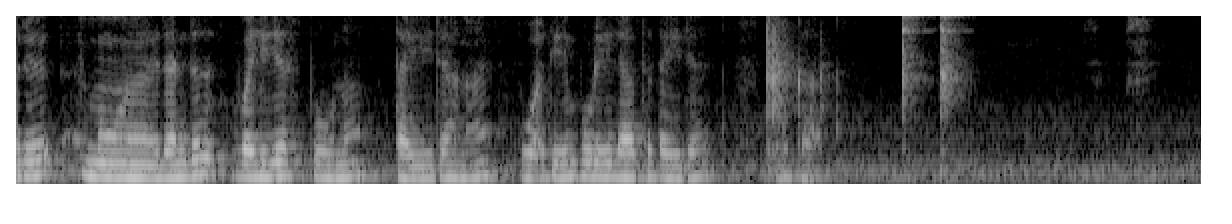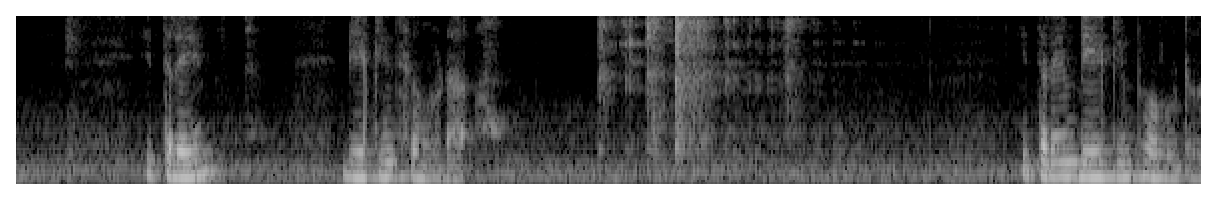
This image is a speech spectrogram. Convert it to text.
ഒരു രണ്ട് വലിയ സ്പൂണ് തൈരാണ്. അധികം പുളിയില്ലാത്ത തൈര് എടുക്കുക. ഇത്രയും ബേക്കിംഗ് സോഡ. ഇത്രയും ബേക്കിംഗ് പൗഡർ.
